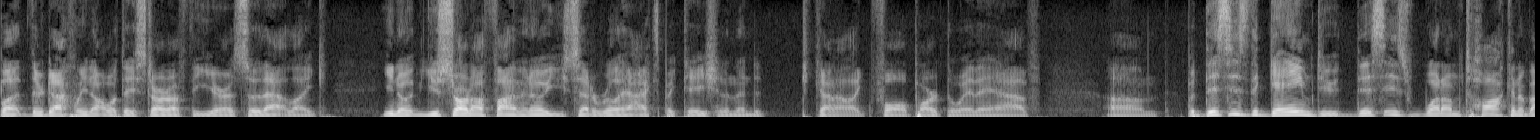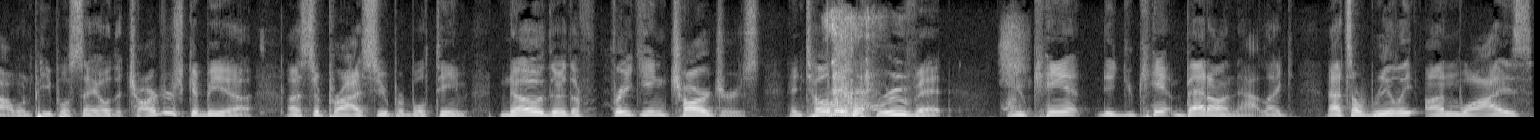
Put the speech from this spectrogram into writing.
but they're definitely not what they start off the year. So that like, you know, you start off five and zero, you set a really high expectation, and then to, to kind of like fall apart the way they have. Um, but this is the game, dude. This is what I'm talking about when people say, "Oh, the Chargers could be a, a surprise Super Bowl team." No, they're the freaking Chargers. Until they prove it, you can't you can't bet on that. Like that's a really unwise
